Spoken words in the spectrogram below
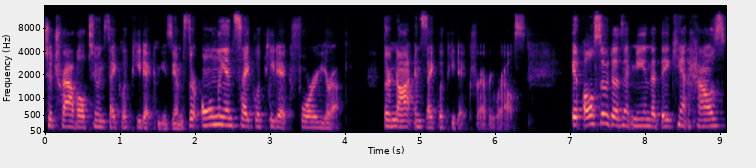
to travel to encyclopedic museums. They're only encyclopedic for Europe, they're not encyclopedic for everywhere else. It also doesn't mean that they can't house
